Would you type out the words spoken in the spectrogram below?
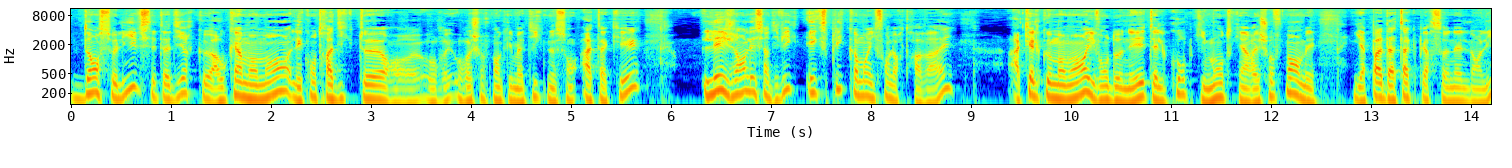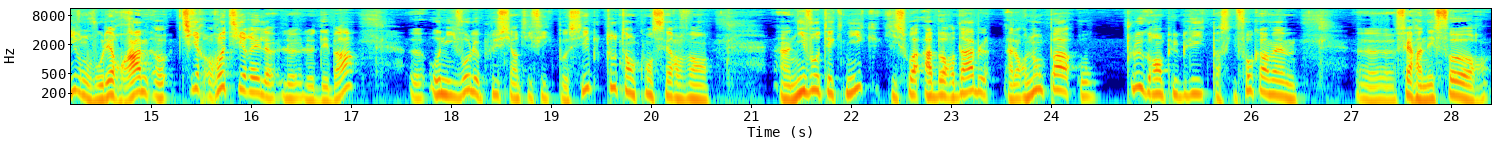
dans ce livre, c'est-à-dire qu'à aucun moment les contradicteurs euh, au, ré- au réchauffement climatique ne sont attaqués. Les gens, les scientifiques, expliquent comment ils font leur travail. À quelques moments, ils vont donner telle courbe qui montre qu'il y a un réchauffement, mais il n'y a pas d'attaque personnelle dans le livre. On voulait euh, tire- retirer le, débat au niveau le plus scientifique possible, tout en conservant un niveau technique qui soit abordable, alors non pas au plus grand public, parce qu'il faut quand même euh, faire un effort,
